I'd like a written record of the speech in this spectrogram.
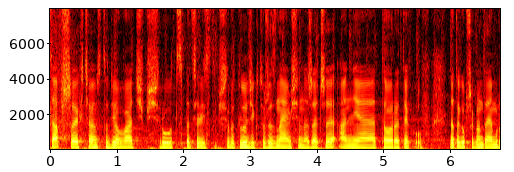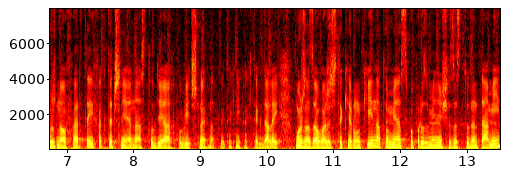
Zawsze chciałem studiować wśród specjalistów, wśród ludzi, którzy znają się na rzeczy, a nie teoretyków. Dlatego przeglądałem różne oferty i faktycznie na studiach publicznych, na politechnikach i tak można zauważyć te kierunki. Natomiast po porozumieniu się ze studentami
